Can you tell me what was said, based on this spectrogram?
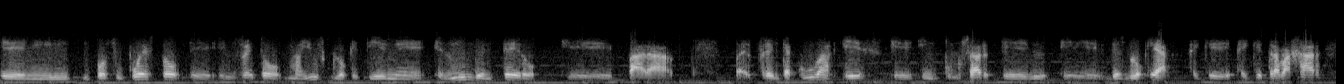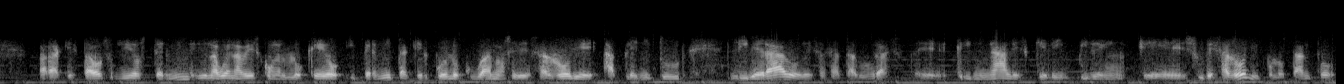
y por supuesto eh, el reto mayúsculo que tiene el mundo entero eh, para, frente a Cuba es eh, impulsar el desbloquear. Hay que hay que trabajar para que Estados Unidos termine de una buena vez con el bloqueo y permita que el pueblo cubano se desarrolle a plenitud liberado de esas ataduras eh, criminales que le impiden eh, su desarrollo y por lo tanto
